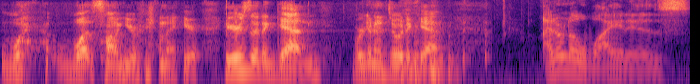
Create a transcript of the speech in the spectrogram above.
what what song you were gonna hear. Here's it again. We're gonna do it again. I don't know why it is.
